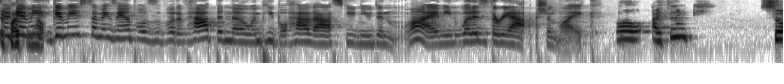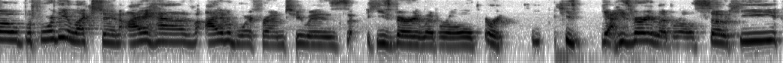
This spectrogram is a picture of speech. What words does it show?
So give me help. give me some examples of what have happened though when people have asked you and you didn't lie. I mean, what is the reaction like? Well, I think so. Before the election, I have I have a boyfriend who is he's very liberal, or he's yeah he's very liberal. So he,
